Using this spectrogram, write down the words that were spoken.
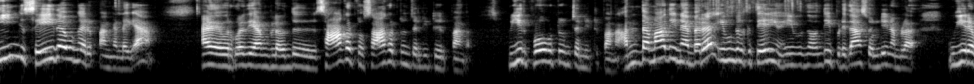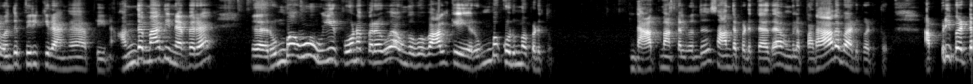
தீங்கு செய்தவங்க இருப்பாங்க இல்லையா? ஒரு குழந்தை அவங்கள வந்து சாகட்டும் சாகட்டும் சொல்லிட்டு இருப்பாங்க. உயிர் போகட்டும்னு சொல்லிட்டு இருப்பாங்க அந்த மாதிரி நபரை இவங்களுக்கு தெரியும். இவங்க வந்து இப்படி தான் சொல்லி நம்மளை உயிரை வந்து பிரிக்கிறாங்க அப்படின்னு. அந்த மாதிரி நபரை ரொம்பவும் உயிர் போன பிறகு அவங்க வாழ்க்கையை ரொம்ப கொடுமைப்படுத்தும். இந்த ஆத்மாக்கள் வந்து சாந்தப்படுத்தாது அவங்கள படாத பாடுபடுத்தும். அப்படிப்பட்ட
